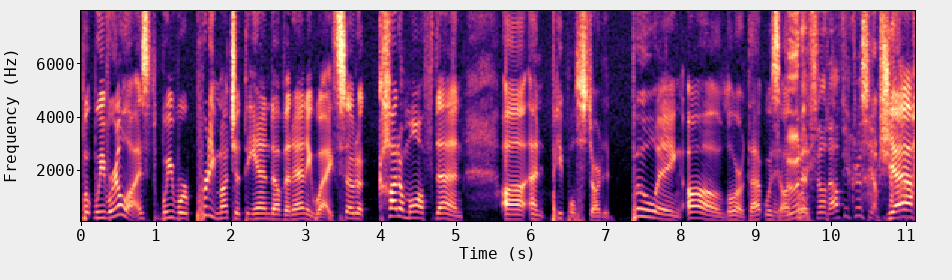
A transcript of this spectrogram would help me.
But we realized we were pretty much at the end of it anyway. So to cut him off then, uh, and people started booing. Oh Lord, that was They ugly. booed in Philadelphia, Chrissy. I'm shocked. yeah,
